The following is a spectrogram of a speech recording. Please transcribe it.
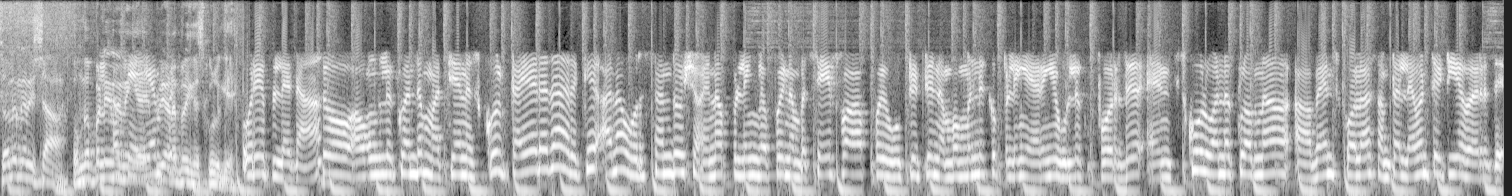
சொல்லுங்க ரிஷா. உங்க பிள்ளைங்க நீங்க எப்படி அனுப்புறீங்க ஸ்கூலுக்கு? ஒரே பிள்ளை தான் ஸோ அவங்களுக்கு வந்து மத்தியான ஸ்கூல் டயர்டா தான் இருக்கு. ஆனா ஒரு சந்தோஷம். ஏன்னா பிள்ளைங்களை போய் நம்ம சேஃபா போய் விட்டுட்டு நம்ம முன்னுக்கு பிள்ளைங்க இறங்கி உள்ளுக்கு போறது. அண்ட் ஸ்கூல் ஒன் ஓ கிளாக்னா வேன் ஸ்கூலா சம்டைம் லெவன் தேர்ட்டியே வருது.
